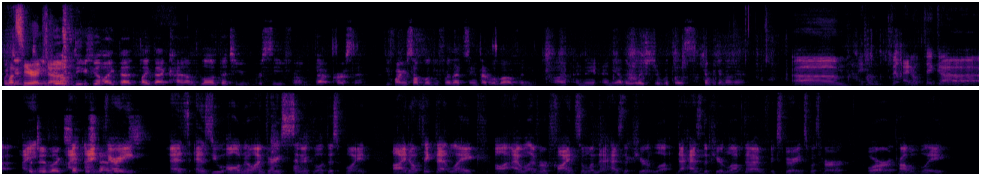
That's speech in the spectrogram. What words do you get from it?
But Let's do, hear do it, you John. Feel, do you feel like that, like that kind of love that you receive from that person? Do you find yourself looking for that same type of love in uh, any any other relationship with a significant other? um i don't th- i don't think uh i Or did it, like set I, the I'm standards? very, as as you all know, I'm very cynical at this point. I don't think that like uh, I will ever find someone that has the pure love that has the pure love that I've experienced with her, or probably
